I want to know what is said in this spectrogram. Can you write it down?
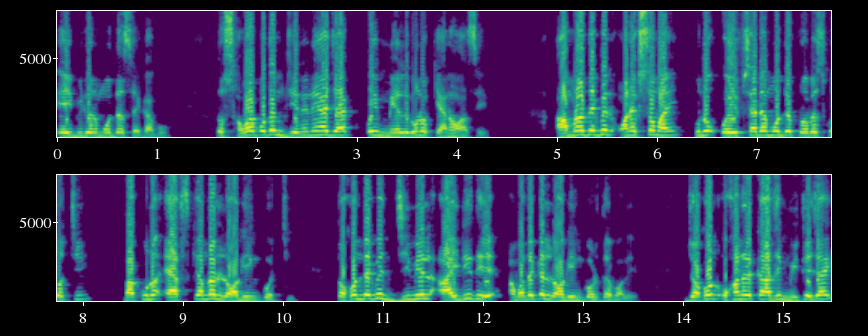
এই ভিডিওর মধ্যে শেখাবো। তো সবার প্রথম জেনে নেওয়া যাক ওই মেলগুলো কেন আসে। আমরা দেখবেন অনেক সময় কোনো ওয়েবসাইটের মধ্যে প্রবেশ করছি বা কোনো অ্যাপসকে আমরা লগ করছি। তখন দেখবেন জিমেল আইডি দিয়ে আমাদেরকে লগ করতে বলে। যখন ওখানের কাজ মিটে যায়,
